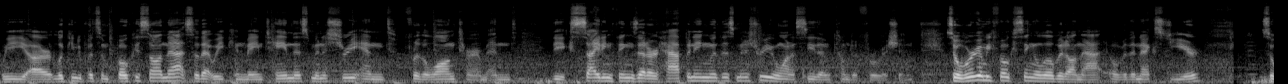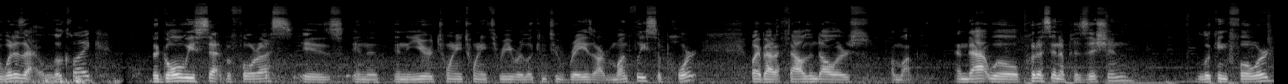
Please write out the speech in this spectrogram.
we are looking to put some focus on that so that we can maintain this ministry and for the long term. And the exciting things that are happening with this ministry, we want to see them come to fruition. So we're going to be focusing a little bit on that over the next year. So, what does that look like? The goal we set before us is in the in the year 2023, we're looking to raise our monthly support by about $1,000 a month. And that will put us in a position looking forward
